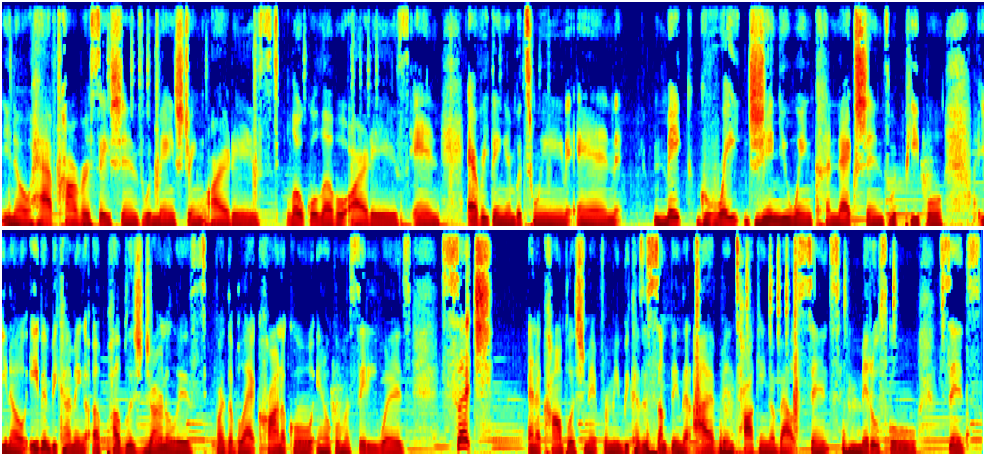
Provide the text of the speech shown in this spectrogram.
you know have conversations with mainstream artists local level artists and everything in between. And make great, genuine connections with people. You know, even becoming a published journalist for the Black Chronicle in Oklahoma City was such an accomplishment for me because it's something that I've been talking about since middle school, since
